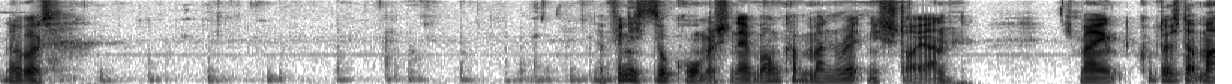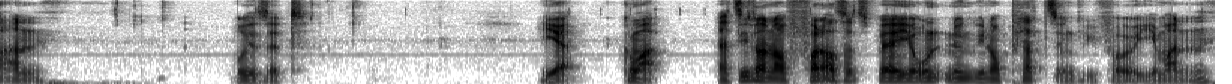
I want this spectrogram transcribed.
Na gut. Da finde ich so komisch, ne? Warum kann man Red nicht steuern? Ich meine, guckt euch das mal an. Wo ist es? Hier, guck mal. Das sieht doch noch voll aus, als wäre hier unten irgendwie noch Platz irgendwie für jemanden.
